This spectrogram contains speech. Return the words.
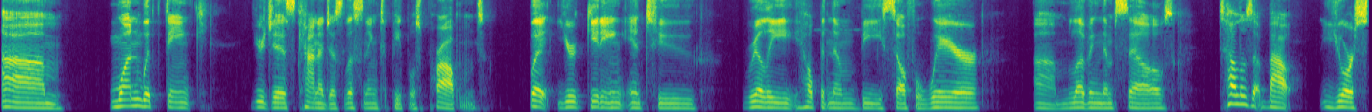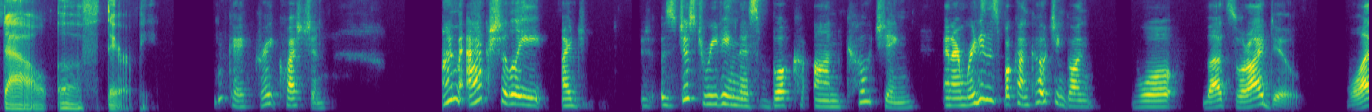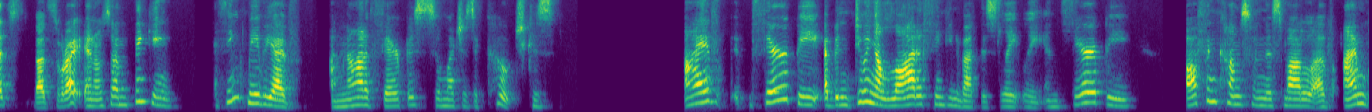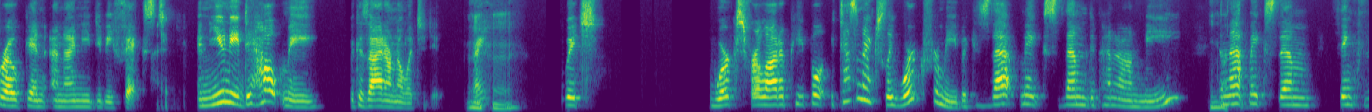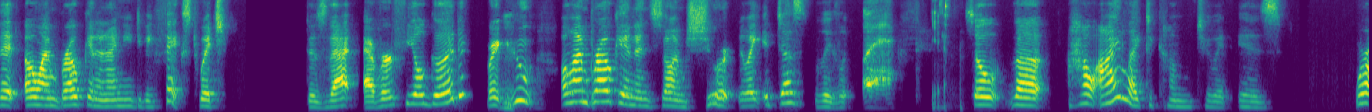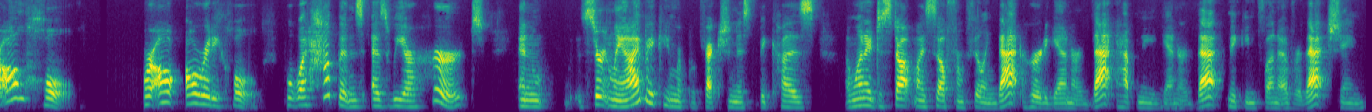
um, one would think you're just kind of just listening to people's problems, but you're getting into really helping them be self aware, um, loving themselves. Tell us about your style of therapy. Okay, great question. I'm actually, I was just reading this book on coaching, and I'm reading this book on coaching going, well, that's what I do. Well, that's that's what I and so I'm thinking, I think maybe I've I'm not a therapist so much as a coach because I've therapy, I've been doing a lot of thinking about this lately, and therapy often comes from this model of I'm broken and I need to be fixed. And you need to help me because I don't know what to do. Right. Mm-hmm. Which works for a lot of people. It doesn't actually work for me because that makes them dependent on me. And that makes them think that, oh, I'm broken and I need to be fixed, which does that ever feel good? Right? Mm-hmm. Who, oh, I'm broken. And so I'm sure like it does. Like, yeah. So the how I like to come to it is we're all whole. We're all already whole. But what happens as we are hurt, and certainly I became a perfectionist because I wanted to stop myself from feeling that hurt again, or that happening again, or that making fun of, or that shame.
